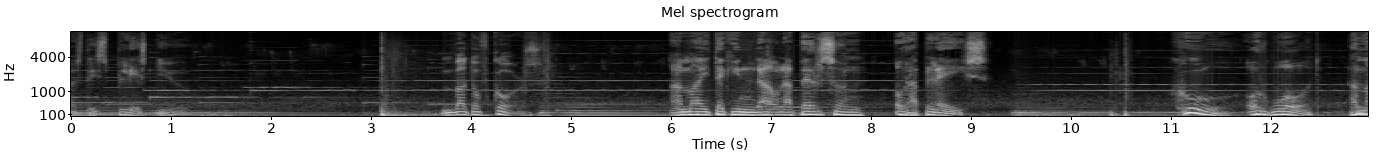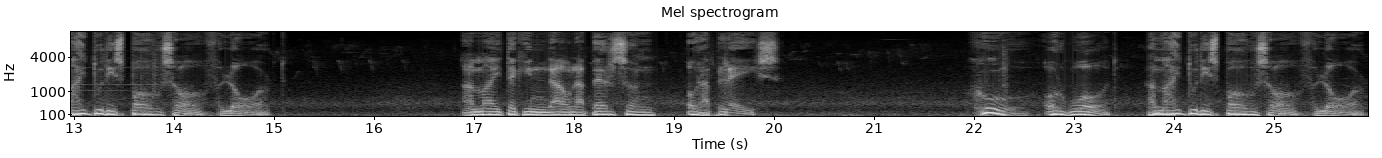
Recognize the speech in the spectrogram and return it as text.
Has displeased you? But of course, am I taking down a person or a place? Who or what am I to dispose of, Lord? Am I taking down a person or a place? Who or what am I to dispose of, Lord?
